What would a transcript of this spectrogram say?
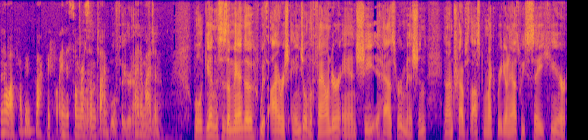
No, I'll probably be back before in the summer sometime. We'll figure it out. I'd imagine. Well, again, this is Amanda with Irish Angel, the founder, and she has her mission. And I'm Travis with Oscar Mike Radio. And as we say here,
